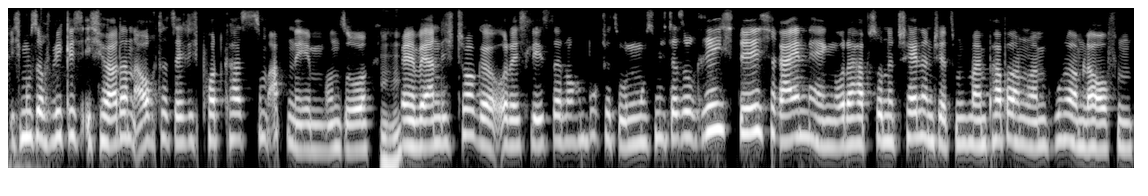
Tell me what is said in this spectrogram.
ich muss auch wirklich, ich höre dann auch tatsächlich Podcasts zum Abnehmen und so, mhm. während ich jogge oder ich lese da noch ein Buch dazu und muss mich da so richtig reinhängen oder habe so eine Challenge jetzt mit meinem Papa und meinem Bruder am Laufen.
